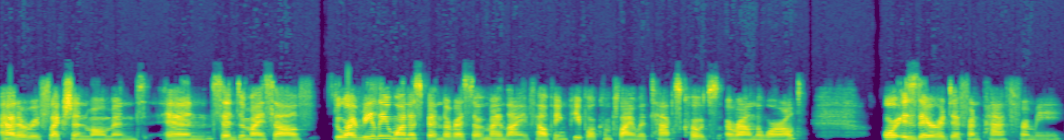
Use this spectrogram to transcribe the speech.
I had a reflection moment and said to myself, do I really want to spend the rest of my life helping people comply with tax codes around the world? Or is there a different path for me?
